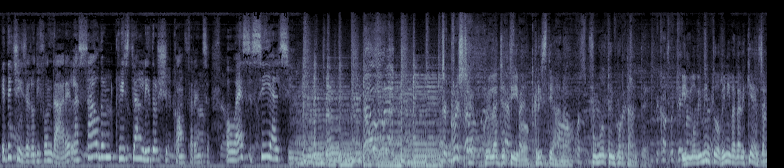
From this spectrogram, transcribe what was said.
e decisero di fondare la Southern Christian Leadership Conference, o SCLC. Quell'aggettivo, cristiano, fu molto importante. Il movimento veniva dalle chiese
